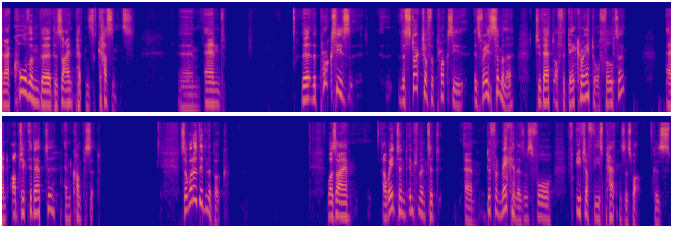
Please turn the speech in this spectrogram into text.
and I call them the design patterns cousins. Um, and the the proxies, the structure of the proxy is very similar to that of the decorator or filter and object adapter and composite. So what I did in the book was I I went and implemented uh, different mechanisms for, for each of these patterns as well, because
